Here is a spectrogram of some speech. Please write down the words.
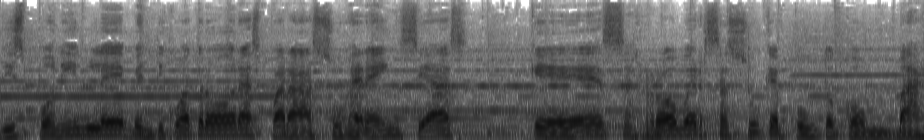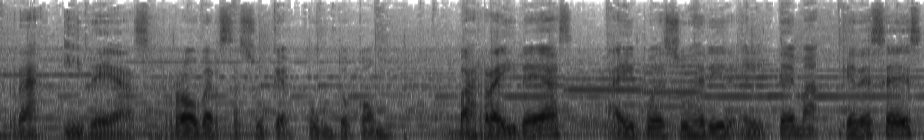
disponible 24 horas para sugerencias que es robertsazuke.com barra ideas robertsazuke.com barra ideas ahí puedes sugerir el tema que desees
